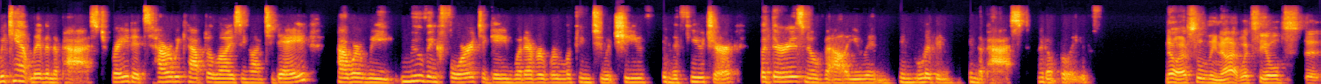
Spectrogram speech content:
we can't live in the past right? It's how are we capitalizing on today? How are we moving forward to gain whatever we're looking to achieve in the future? But there is no value in in living in the past i don't believe. No, absolutely not. What's the old uh,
